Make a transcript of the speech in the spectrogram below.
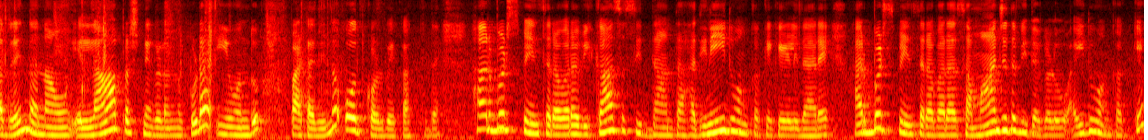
ಅದರಿಂದ ನಾವು ಎಲ್ಲ ಪ್ರಶ್ನೆಗಳನ್ನು ಕೂಡ ಈ ಒಂದು ಪಾಠದಿಂದ ಓದ್ಕೊಳ್ಬೇಕಾಗ್ತದೆ. ಹರ್ಬರ್ಟ್ ಸ್ಪೆನ್ಸರ್ ಅವರ ವಿಕಾಸ ಸಿದ್ಧಾಂತ ಹದಿನೈದು ಅಂಕಕ್ಕೆ ಕೇಳಿದ್ದಾರೆ. ಹರ್ಬರ್ಟ್ ಸ್ಪೆನ್ಸರ್ ಅವರ ಸಮಾಜದ ವಿಧಗಳು ಐದು ಅಂಕಕ್ಕೆ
